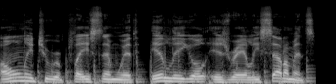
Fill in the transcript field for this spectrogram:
only to replace them with illegal Israeli settlements.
